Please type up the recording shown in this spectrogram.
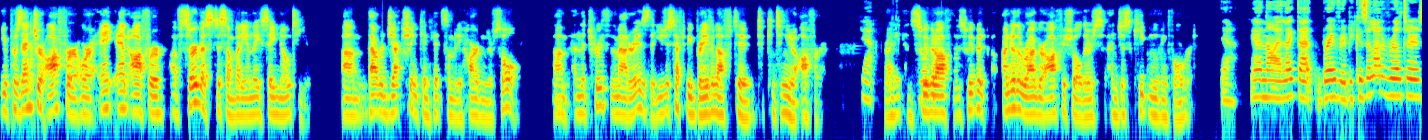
you present your offer or a, an offer of service to somebody and they say no to you um, that rejection can hit somebody hard in their soul. Mm. Um, and the truth of the matter is that you just have to be brave enough to to continue to offer. Yeah. Right. And sweep it off, sweep it under the rug or off your shoulders, and just keep moving forward. Yeah. Yeah. No, I like that bravery because a lot of realtors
